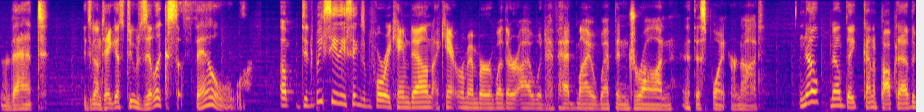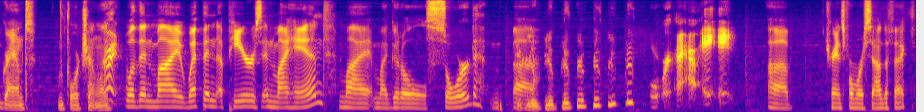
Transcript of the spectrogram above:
That is going to take us to Zilix Fell. Um, did we see these things before we came down? I can't remember whether I would have had my weapon drawn at this point or not. Nope, nope. They kind of popped out of the ground, unfortunately. All right. Well, then my weapon appears in my hand. My my good old sword. Uh, Bloop, bloop, bloop, bloop, bloop, bloop. uh, transformer sound effect.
